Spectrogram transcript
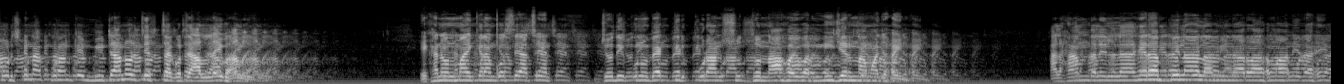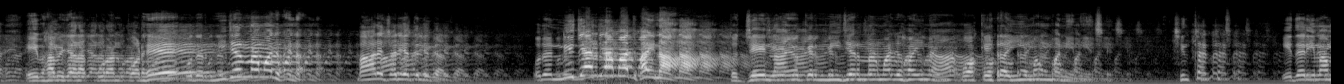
পড়ছে না মিটানোর চেষ্টা করছে, আল্লাহই ভালো এখানে উলমায়ে কেরাম বসে আছেন, যদি কোনো ব্যক্তির কোরআন শুদ্ধ না হয় নিজের নামাজ হয় না। আলহামদুলিল্লাহ রাব্বিল আলামিন আর এইভাবে যারা কোরআন পড়ে, ওদের নিজের নামাজ হয় না। বাহারে শরীয়তে ওদের নিজের নামাজ হয় না। তো যে নায়কের নিজের নামাজ হয় না, ওকে এরা ইমাম বানিয়ে দিয়েছে চিন্তা করছেন? এদের ইমাম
